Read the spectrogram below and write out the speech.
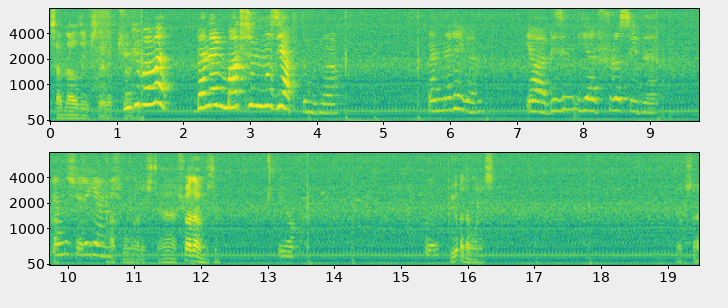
sen daha hızlıymışsın evet. Çünkü baba ben en maksimum hız yaptım bunu. Ben nereye geldim? Ya bizim yer şurasıydı. Yanlış yere gelmiş. Aklım var işte. Ha, şu adam bizim. Yok. Büyük adam orası. Yoksa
